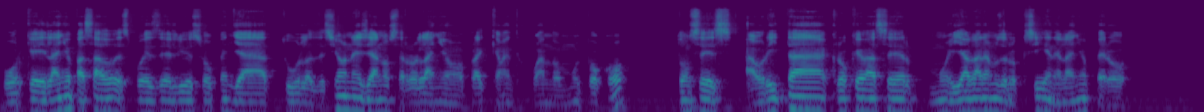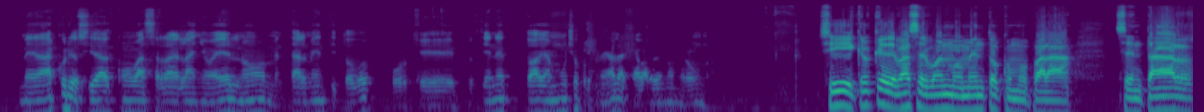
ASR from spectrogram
porque el año pasado, después del US Open, ya tuvo las lesiones, ya no cerró el año prácticamente jugando muy poco, entonces, ahorita creo que va a ser muy, ya hablaremos de lo que sigue en el año, pero me da curiosidad cómo va a cerrar el año él, ¿no? Mentalmente y todo, porque pues, tiene todavía mucha oportunidad de acabar de número uno. Sí, creo que va a ser buen momento como para sentar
